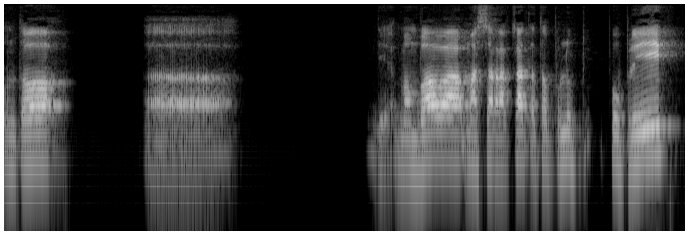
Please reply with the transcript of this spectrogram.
untuk uh, ya, membawa masyarakat atau publik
